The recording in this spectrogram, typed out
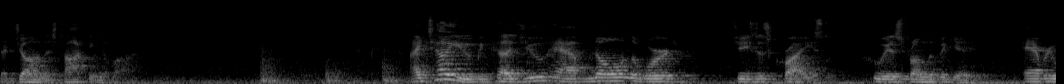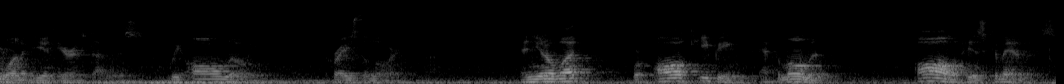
that John is talking about. I tell you because you have known the word Jesus Christ, who is from the beginning. Every one of you in here has done this. We all know him. Praise the Lord. And you know what? We're all keeping, at the moment, all of his commandments.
